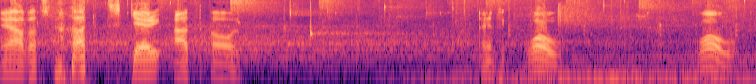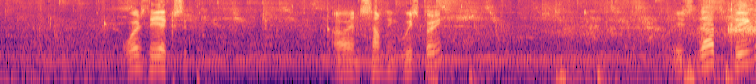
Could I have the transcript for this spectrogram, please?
Yeah, that's not scary at all. Anything? Whoa. Whoa. Where's the exit? Oh, and something whispering? Is that thing?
